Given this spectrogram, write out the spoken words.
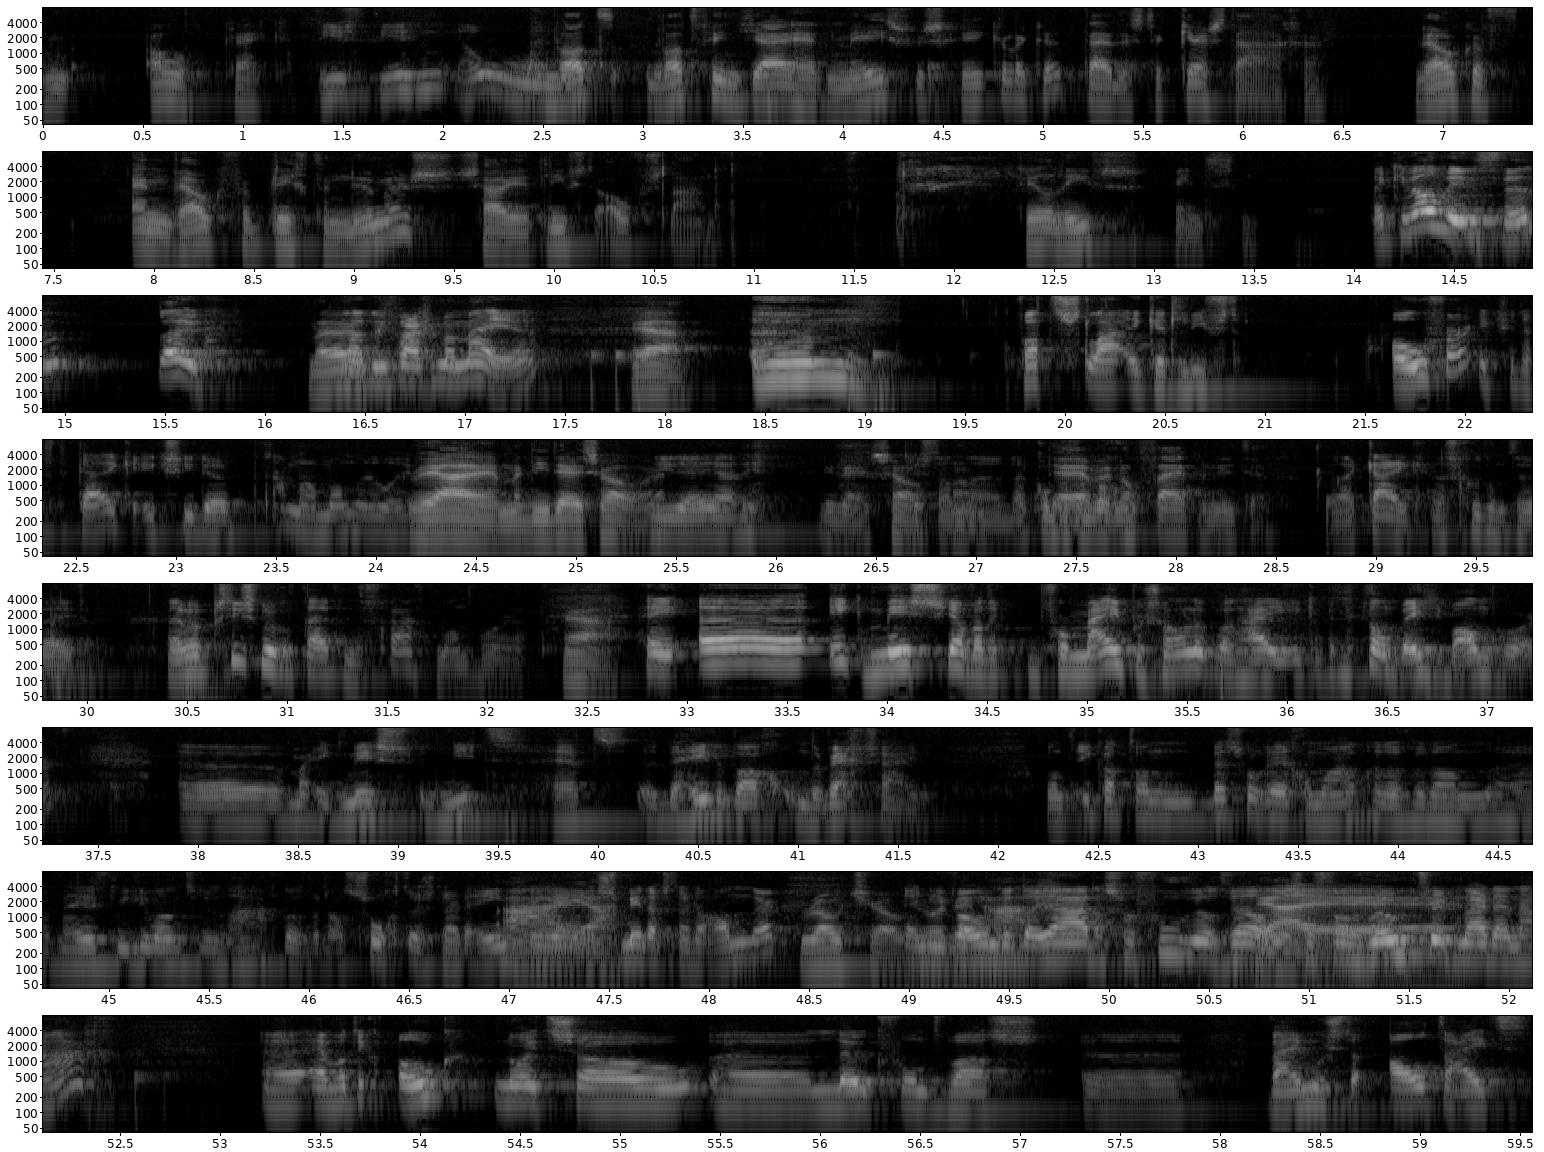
Oh, kijk. Die is, die is niet... Oh. Wat, wat vind jij het meest verschrikkelijke tijdens de kerstdagen? Welke en welke verplichte nummers zou je het liefst overslaan? Veel liefs, Winston. Dankjewel Winston. Leuk. Leuk. Nou, die vraag je maar mij hè. Ja, Ehm, wat sla ik het liefst over? Ik zit even te kijken. Ik zie de cameraman heel even. ja, ja, maar die deed zo, hè? Die idee, ja, die, Die deed zo. dus dan, eh, dan komt we het hebben nog nog vijf minuten. Ja, kijk, dat is goed om te weten. We hebben precies genoeg tijd om de vraag te beantwoorden. Ja. Hey, eh, ik mis, ja, wat ik voor mij persoonlijk, wat hij, ik heb het net al een beetje beantwoord. Eh, maar ik mis niet het de hele dag onderweg zijn. Want ik had dan best wel regelmatig dat we dan, eh, mijn hele familie woont in Den Haag, dat we dan 's ochtends naar de een Ah, gingen ja. en 's middags naar de ander. Roadshow. En die Den woonden, dan, ja, dat zo voelde dat wel. Ja, ja, van roadtrip naar Den Haag. Eh, en wat ik ook nooit zo eh, leuk vond was, wij moesten altijd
